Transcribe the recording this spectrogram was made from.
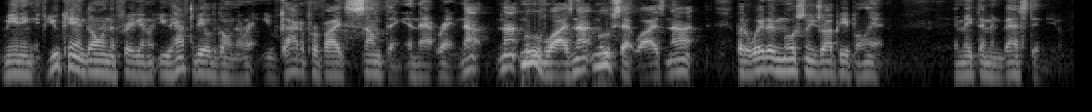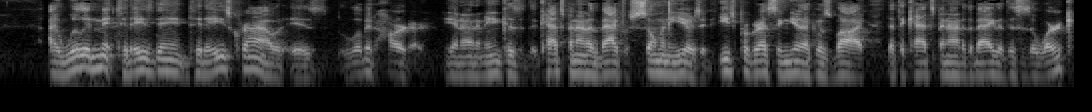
Meaning, if you can't go in the friggin', you have to be able to go in the ring. You've got to provide something in that ring, not not move wise, not move set wise, not, but a way to emotionally draw people in and make them invest in you. I will admit, today's day, today's crowd is a little bit harder you know what I mean? Because the cat's been out of the bag for so many years. And each progressing year that goes by, that the cat's been out of the bag, that this is a work,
